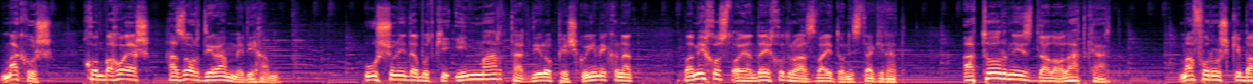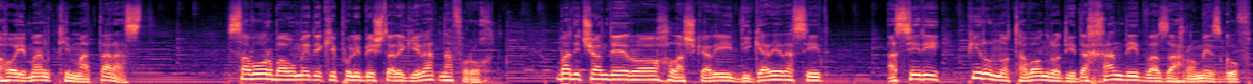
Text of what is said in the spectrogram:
Макуш хунбаҳояш ҳазор дирам медиҳам ӯ шунида буд ки ин мард тақдирро пешгӯӣ мекунад ва мехост ояндаи худро аз вай дониста гирад. Атор низ далолат кард. Мафурӯш ки баҳои ман қимматтар аст. Савор ба умеде ки пули бештаре гирад нафурӯхт баъди чанде роҳ лашкарии дигаре расид асири пиру нотавонро дида хандид ва заҳромез гуфт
